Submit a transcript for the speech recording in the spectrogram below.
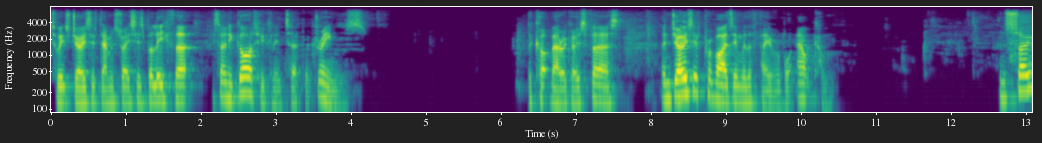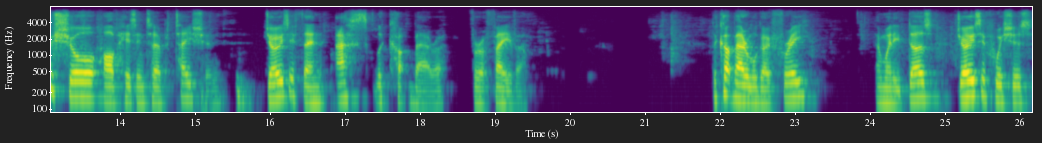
To which Joseph demonstrates his belief that it's only God who can interpret dreams. The cupbearer goes first, and Joseph provides him with a favourable outcome. And so sure of his interpretation, Joseph then asks the cupbearer for a favour. The cupbearer will go free, and when he does, Joseph wishes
